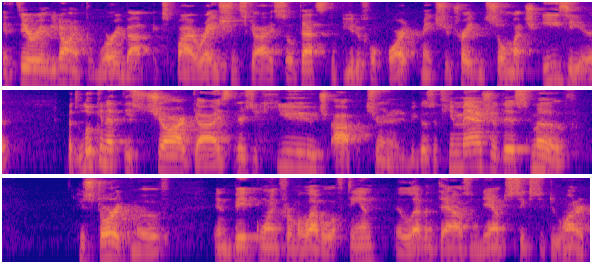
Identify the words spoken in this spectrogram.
Ethereum, you don't have to worry about expirations, guys. So that's the beautiful part. Makes your trading so much easier. But looking at this chart, guys, there's a huge opportunity because if you measure this move, historic move in Bitcoin from a level of 10, 11,000 down to 6,200.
